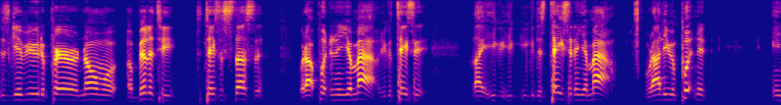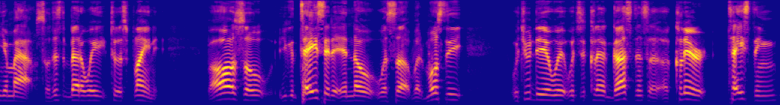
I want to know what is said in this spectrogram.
just give you the paranormal ability to taste a substance without putting it in your mouth. You can taste it like you you, you can just taste it in your mouth without even putting it in your mouth. So this is a better way to explain it. But also, you can taste it and know what's up. But mostly, what you deal with, which is clairgustance, a, a clear tasting,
